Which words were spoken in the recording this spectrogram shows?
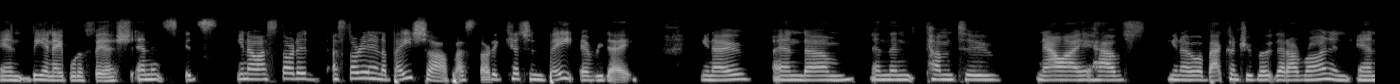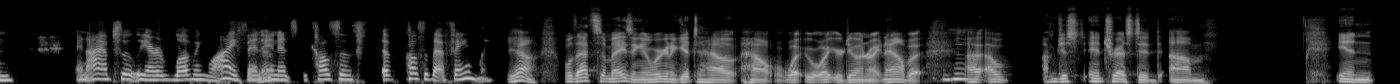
and being able to fish. And it's it's you know I started I started in a bait shop. I started catching bait every day, you know, and um and then come to now I have you know a backcountry boat that I run and and and I absolutely are loving life, and, yeah. and it's because of, of because of that family. Yeah, well, that's amazing, and we're going to get to how how what what you're doing right now, but mm-hmm. I, I I'm just interested um, in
